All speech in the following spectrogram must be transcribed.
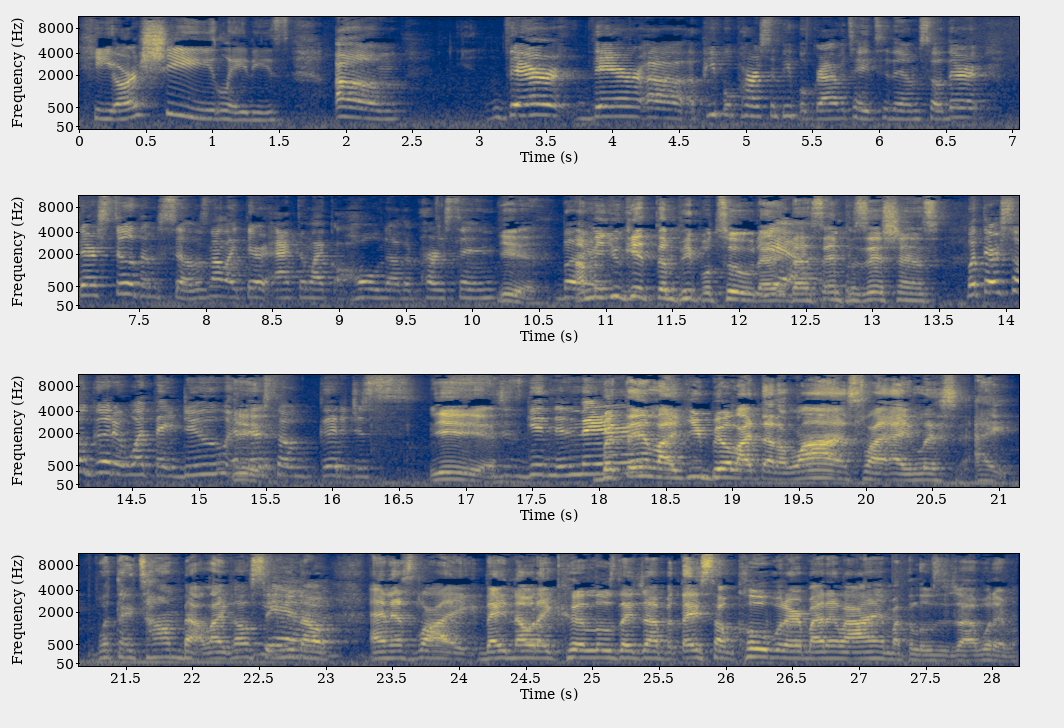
he or she, ladies, um, they're they're uh, a people person. People gravitate to them, so they're they're still themselves. It's not like they're acting like a whole nother person. yeah. but- I mean, you get them people too that Yeah. that's in positions. But they're so good at what they do, and Yeah. they're so good at just Yeah. just getting in there. But then, like, you build like that alliance, like, hey, listen, hey, what they talking about? Like, go see, Yeah. you know, and it's like they know they could lose their job, but they so cool with everybody. They're like, I ain't about to lose the job, whatever.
